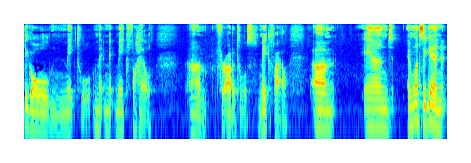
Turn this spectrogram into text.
big old make tool, make, make file um, for AutoTools, makefile. Um, and and once again,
